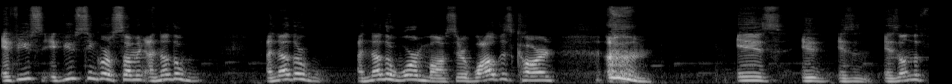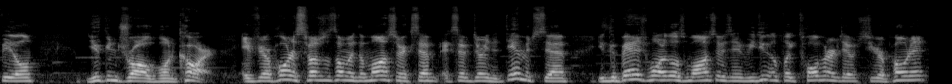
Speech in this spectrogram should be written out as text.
If you if you synchro summon another another another Wyrm monster while this card is is is is on the field, you can draw one card. If your opponent special summons a monster except except during the damage step, you can banish one of those monsters, and if you do inflict 1200 damage to your opponent,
